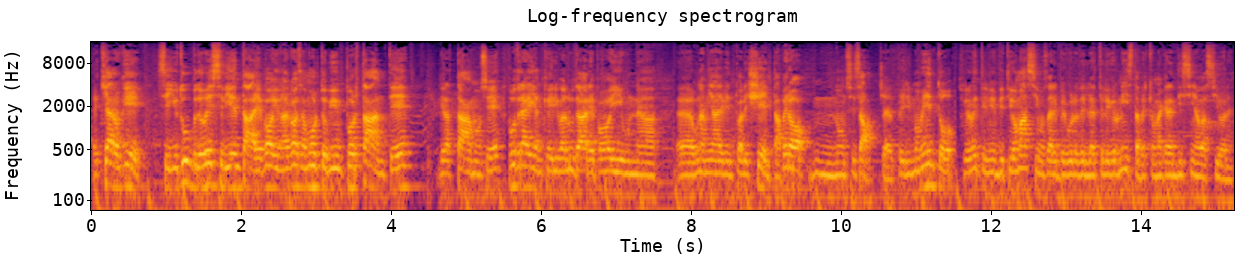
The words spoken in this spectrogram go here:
è chiaro che se YouTube dovesse diventare poi una cosa molto più importante grattamose potrei anche rivalutare poi un eh, una mia eventuale scelta, però mh, mm, non si sa, cioè per il momento sicuramente il mio obiettivo massimo sarebbe quello del telecronista perché è una grandissima passione.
